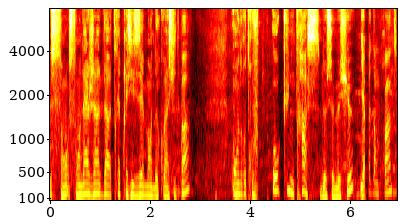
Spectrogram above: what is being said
son, son agenda très précisément ne coïncide pas. On ne retrouve aucune trace de ce monsieur. Il n'y a pas d'empreinte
